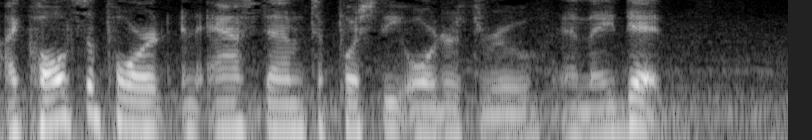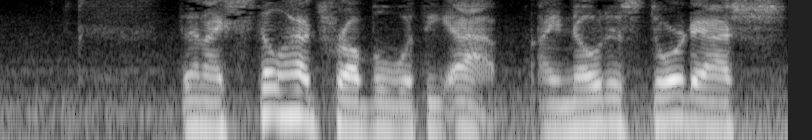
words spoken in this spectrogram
I called support and asked them to push the order through, and they did. Then I still had trouble with the app. I noticed DoorDash,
